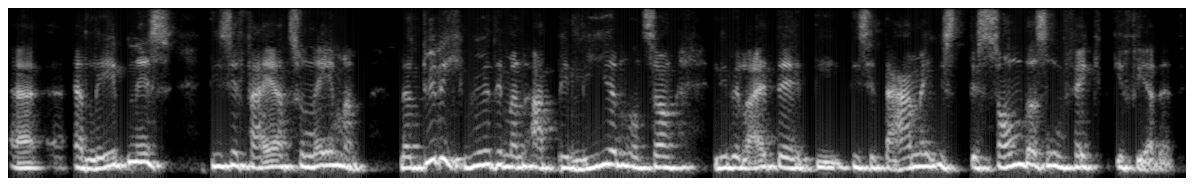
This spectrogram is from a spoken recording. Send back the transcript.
äh, Erlebnis, diese Feier zu nehmen. Natürlich würde man appellieren und sagen, liebe Leute, die, diese Dame ist besonders infektgefährdet.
